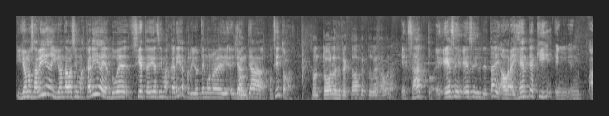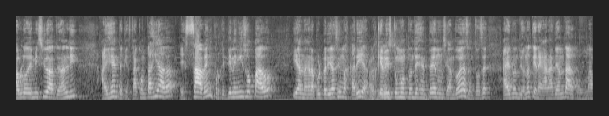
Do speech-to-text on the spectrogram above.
Y yo no sabía, y yo andaba sin mascarilla, y anduve 7 días sin mascarilla, pero yo tengo 9 días ya, con síntomas. Son todos los infectados que tú ves ahora. Exacto, e- ese, ese es el detalle. Ahora hay gente aquí, en, en- hablo de mi ciudad, de Danlí, hay gente que está contagiada, eh, saben porque tienen hisopado y andan en la pulpería sin mascarilla, Así porque he es. visto un montón de gente denunciando eso. Entonces ahí es donde uno tiene ganas de andar con una,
